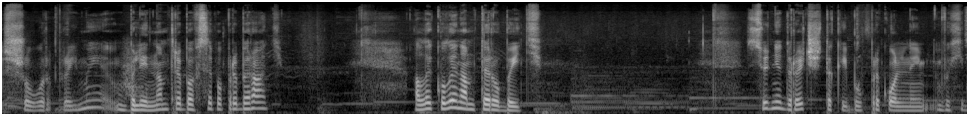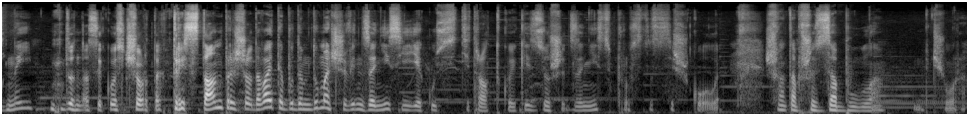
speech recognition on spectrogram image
Шоур прийми. Блін, нам треба все поприбирати. Але коли нам те робить? Сьогодні, до речі, такий був прикольний вихідний. До нас якось чорта Трістан прийшов. Давайте будемо думати, що він заніс їй якусь тетрадку, якийсь зошит заніс просто зі школи. Що вона там щось забула вчора.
